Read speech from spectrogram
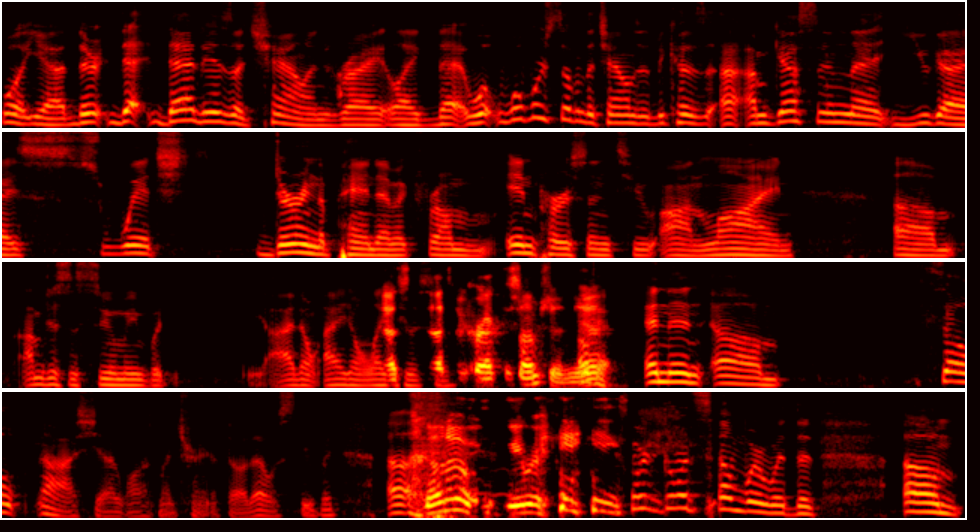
Well, yeah, there that that is a challenge, right? Like that. What what were some of the challenges? Because I, I'm guessing that you guys switched during the pandemic from in person to online. Um, I'm just assuming, but I don't I don't like That's to assume. that's a correct assumption. Yeah. Okay, and then um, so ah shit, I lost my train of thought. That was stupid. Uh, No, no, we were. we're going somewhere with this. Um,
